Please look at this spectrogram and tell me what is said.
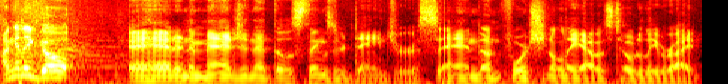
I'm going to go ahead and imagine that those things are dangerous, and unfortunately, I was totally right.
